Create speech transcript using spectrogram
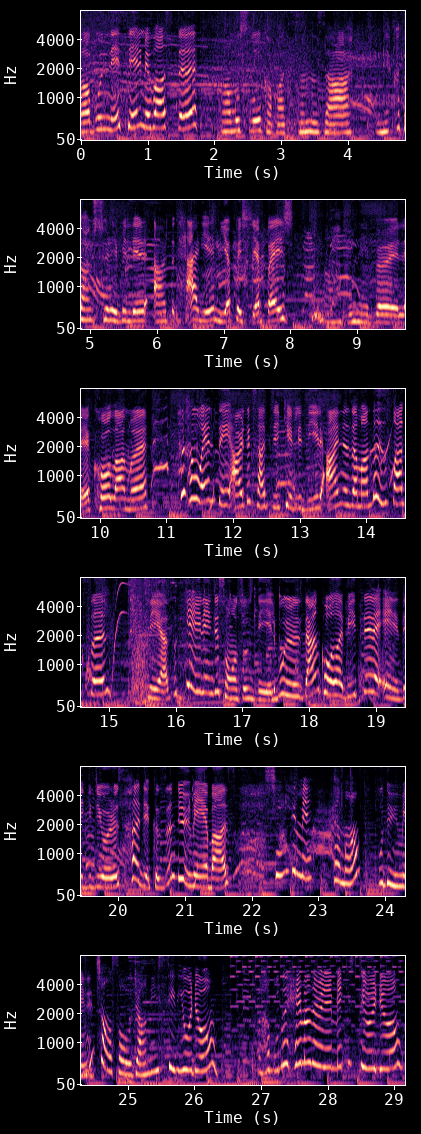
Aa, bu ne sel mi bastı? Aa, musluğu kapatsanıza. Bu ne kadar sürebilir? Artık her yerim yapış yapış. Bu ne böyle? Kola mı? Wednesday artık sadece kirli değil aynı zamanda ıslaksın. Ne yazık ki eğlence sonsuz değil. Bu yüzden kola bitti ve Enid'e gidiyoruz. Hadi kızım düğmeye bas. Şimdi mi? Tamam. Bu düğmenin şans olacağını hissediyorum. Bunu hemen öğrenmek istiyorum.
